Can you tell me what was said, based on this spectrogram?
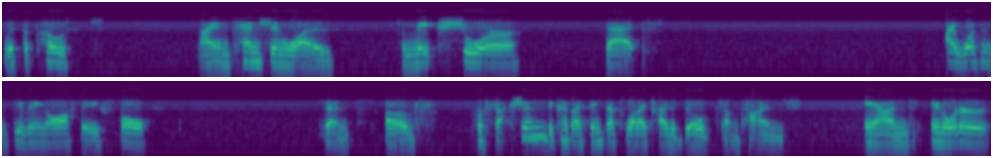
with the post, my intention was to make sure that I wasn't giving off a false sense of perfection because I think that's what I try to build sometimes. And in order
